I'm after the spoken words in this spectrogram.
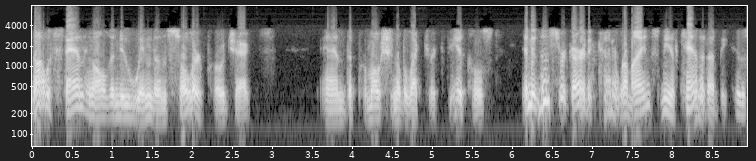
notwithstanding all the new wind and solar projects and the promotion of electric vehicles. And in this regard, it kind of reminds me of Canada because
